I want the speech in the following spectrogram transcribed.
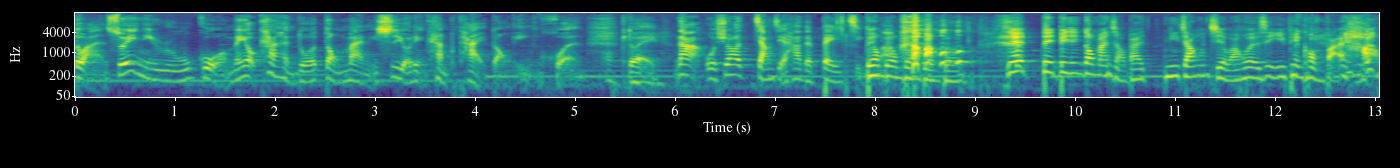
段，所以你如果没有看很多动漫，你是有点看不太懂《银魂》。对，那我需要讲解它的背景。不用，不用，不用，不用，不用，因为毕毕竟动漫小白，你讲解完我也是一片空白。好，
